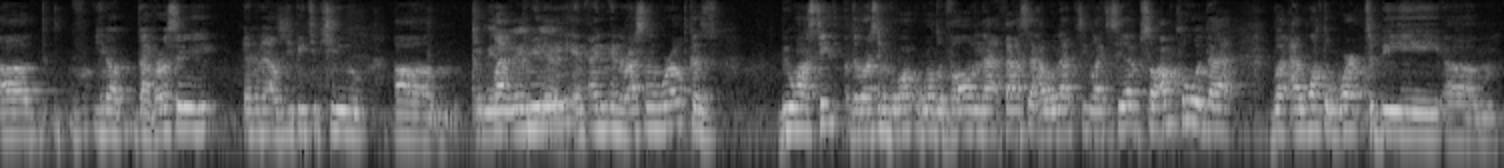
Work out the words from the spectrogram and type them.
uh, you know, diversity in the LGBTQ um, Community, black community yeah. in, in, in the wrestling world because we want to see the wrestling world evolve in that facet. I would actually like to see that, so I'm cool with that. But I want the work to be um,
